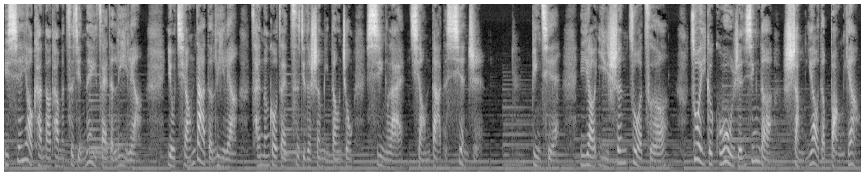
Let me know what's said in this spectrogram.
你先要看到他们自己内在的力量，有强大的力量，才能够在自己的生命当中吸引来强大的限制，并且你要以身作则，做一个鼓舞人心的闪耀的榜样，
